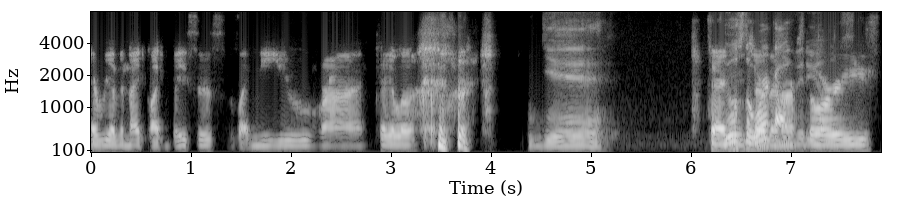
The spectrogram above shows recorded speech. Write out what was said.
every other night like basis. It was like me, you, Ryan, Kayla. Yeah. tagging Those the each other in workout videos. stories,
